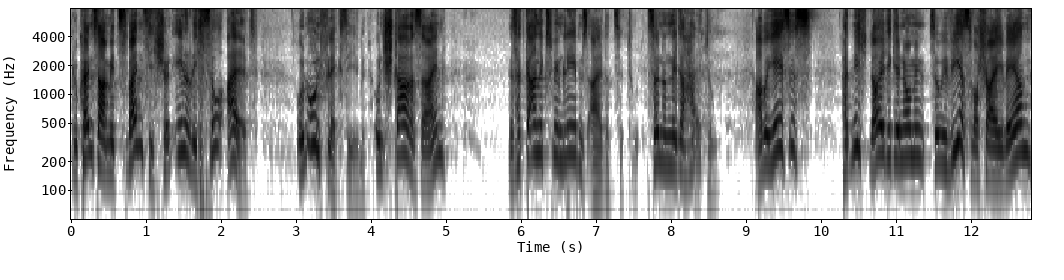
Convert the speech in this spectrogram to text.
Du kannst ja mit 20 schon innerlich so alt und unflexibel und starr sein, das hat gar nichts mit dem Lebensalter zu tun, sondern mit der Haltung. Aber Jesus hat nicht Leute genommen, so wie wir es wahrscheinlich wären,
